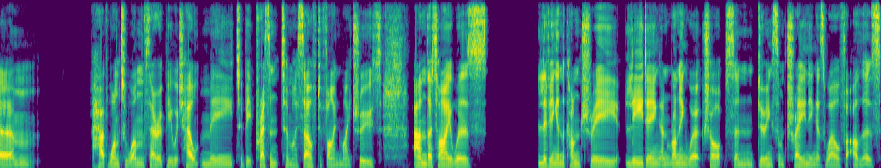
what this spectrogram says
um, had one to one therapy, which helped me to be present to myself, to find my truth, and that I was living in the country, leading and running workshops and doing some training as well for others.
